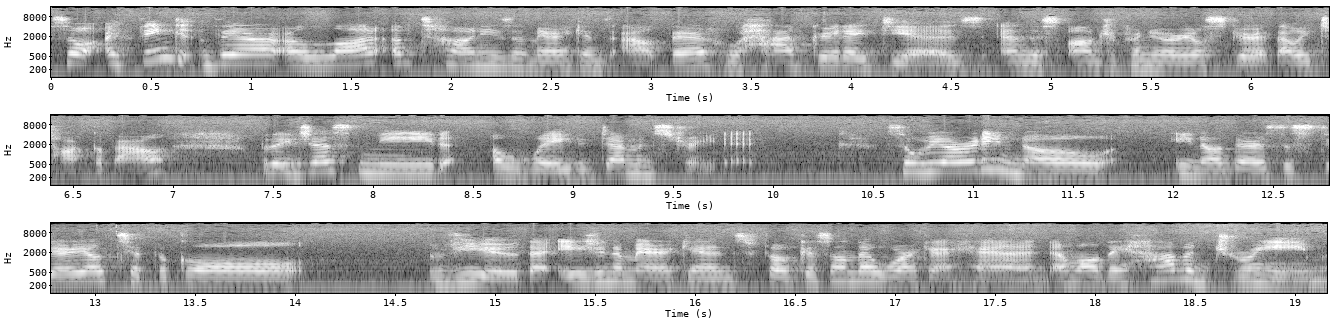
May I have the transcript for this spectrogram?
so I think there are a lot of Taiwanese Americans out there who have great ideas and this entrepreneurial spirit that we talk about, but they just need a way to demonstrate it. So we already know, you know, there's the stereotypical view that Asian Americans focus on their work at hand, and while they have a dream,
